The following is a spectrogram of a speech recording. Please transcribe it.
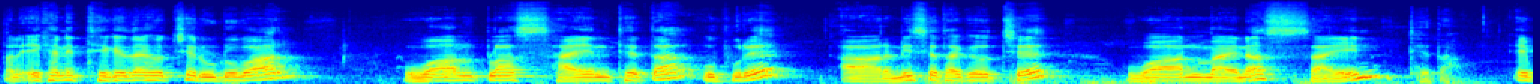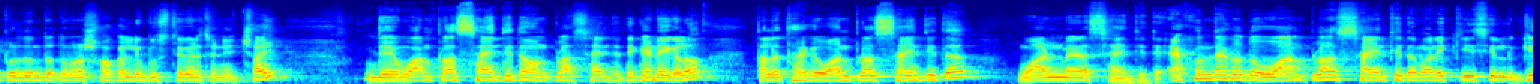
তাহলে এখানে থেকে যায় হচ্ছে root over one plus sine theta উপরে, আর নিচে থাকে হচ্ছে ওয়ান মাইনাস সাইন থেতা এই পর্যন্ত তোমরা সকালে বুঝতে পেরেছ নিশ্চয় যে one plus sine theta one plus sine theta কেটে গেল, তাহলে থাকে one plus sine theta one minus sine theta এখন দেখো তো, ওয়ান প্লাস সাইন থিতা মানে কী ছিল, কী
